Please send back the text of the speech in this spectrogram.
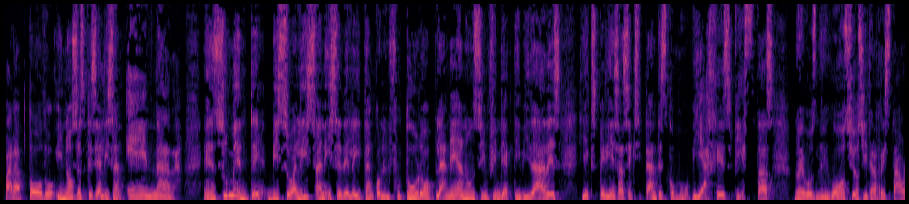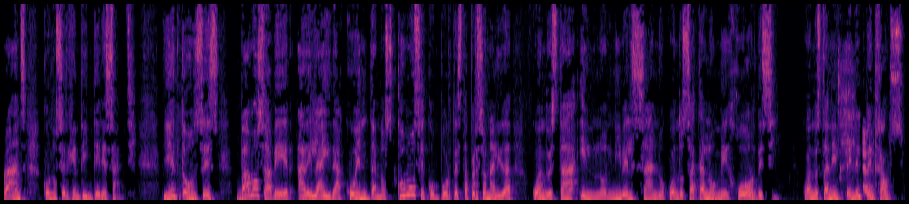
para todo y no se especializan en nada. En su mente visualizan y se deleitan con el futuro, planean un sinfín de actividades y experiencias excitantes como viajes, fiestas, nuevos negocios, ir a restaurantes, conocer gente interesante. Y entonces vamos a ver, Adelaida, cuéntanos cómo se comporta esta personalidad cuando está en un nivel sano, cuando saca lo mejor de sí, cuando está en el, en el penthouse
